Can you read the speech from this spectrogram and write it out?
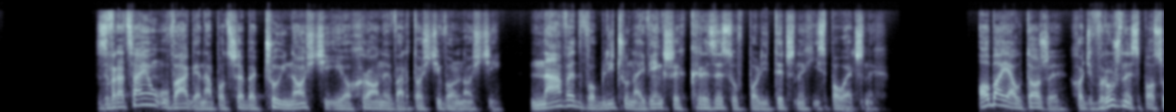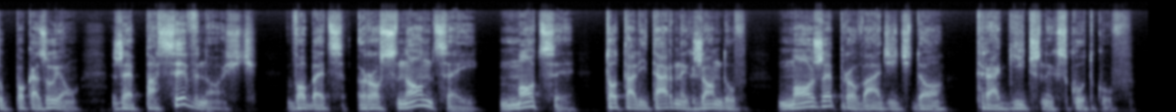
Zwracają uwagę na potrzebę czujności i ochrony wartości wolności, nawet w obliczu największych kryzysów politycznych i społecznych. Obaj autorzy, choć w różny sposób pokazują, że pasywność wobec rosnącej mocy totalitarnych rządów może prowadzić do tragicznych skutków.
